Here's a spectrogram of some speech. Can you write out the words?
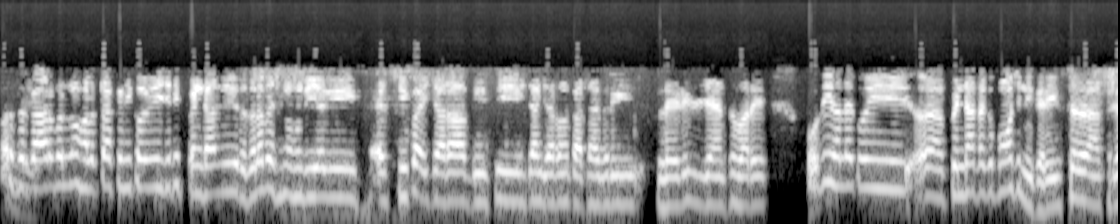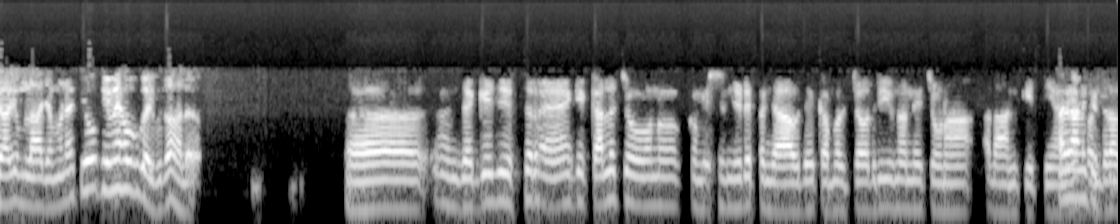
ਪਰ ਸਰਕਾਰ ਵੱਲੋਂ ਹਾਲੇ ਤੱਕ ਵੀ ਕੋਈ ਜਿਹੜੀ ਪਿੰਡਾਂ ਦੀ ਰਿਜ਼ਰਵੇਸ਼ਨ ਹੁੰਦੀ ਹੈਗੀ ਐਸਸੀ ਭਾਈਚਾਰਾ ਬੀਸੀ ਜਾਂ ਜਨਰਲ ਕੈਟਾਗਰੀ ਲੇਡੀਜ਼ ਜੈਂਟਸ ਬਾਰੇ ਉਹਦੀ ਹਾਲੇ ਕੋਈ ਅਹ, ਪਿੰਡਾਂ ਤੱਕ ਪਹੁੰਚ ਨਹੀਂ ਕਰੀ ਸ- ਸਰਕਾਰੀ ਮੁਲਾਜ਼ਮਾਂ ਨੇ ਕਿ ਉਹ ਕਿਵੇਂ ਹੋਊਗਾ ਜੀ ਉਹਦਾ ਹੱਲ? ਅਹ ਜੱਗੀ ਜੀ ਇਸ ਤਰ੍ਹਾਂ ਹੈ ਕਿ ਕੱਲ ਚੋਣ ਕਮਿਸ਼ਨ ਜਿਹੜੇ ਪੰਜਾਬ ਦੇ ਕਮਲ ਚੌਧਰੀ ਉਹਨਾਂ ਨੇ ਚੋਣਾਂ ਐਲਾਨ ਕੀਤੀਆਂ ਐਲਾਨ ਨੇ ਕੀਤੀਆਂ। 15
